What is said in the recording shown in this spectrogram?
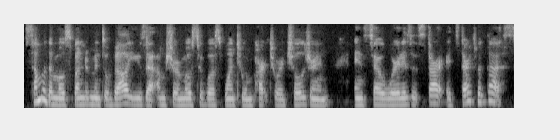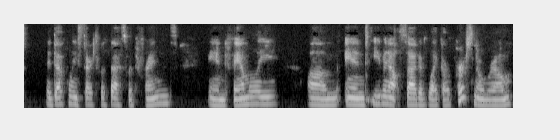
some of the most fundamental values that i'm sure most of us want to impart to our children. And so where does it start? It starts with us. It definitely starts with us with friends and family um, and even outside of like our personal realm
